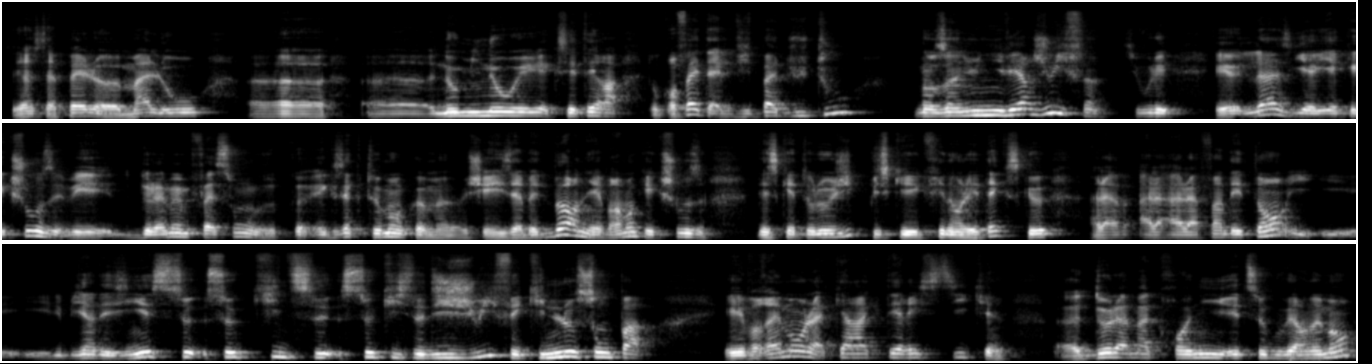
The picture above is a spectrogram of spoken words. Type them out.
C'est-à-dire, s'appelle euh, Malo, euh, euh, Nominoé, etc. Donc en fait, elle vit pas du tout dans un univers juif, si vous voulez. Et là, il y a, quelque chose, mais de la même façon, exactement comme euh, chez Elisabeth Borne, il y a vraiment quelque chose d'eschatologique, puisqu'il est écrit dans les textes que à la, à la, fin des temps, il, est bien désigné qui, ceux qui se disent juifs et qui ne le sont pas. Et vraiment, la caractéristique euh, de la Macronie et de ce gouvernement,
